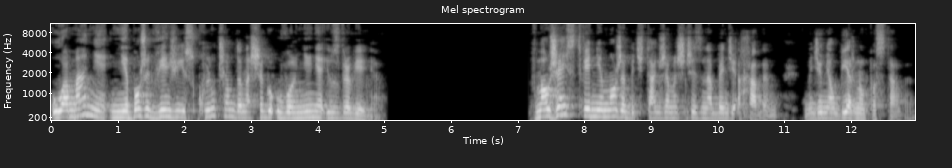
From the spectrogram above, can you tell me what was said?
łamanie niebożych więzi jest kluczem do naszego uwolnienia i uzdrowienia. W małżeństwie nie może być tak, że mężczyzna będzie achabem, będzie miał bierną postawę,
